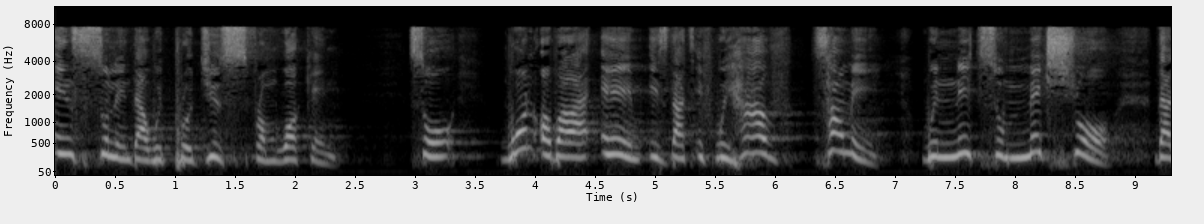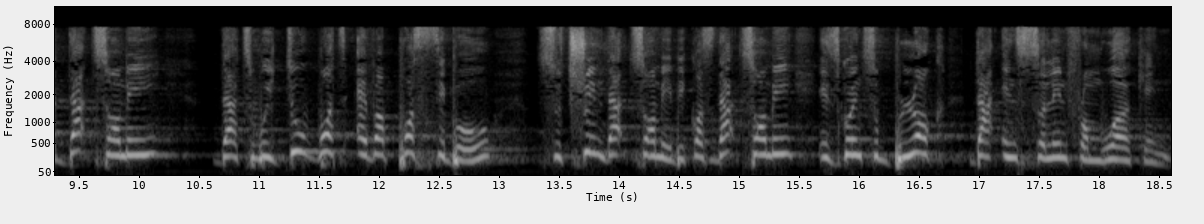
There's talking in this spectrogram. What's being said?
insulin that we produce from working. So one of our aim is that if we have tummy, we need to make sure that that tummy, that we do whatever possible to trim that tummy because that tummy is going to block that insulin from working.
